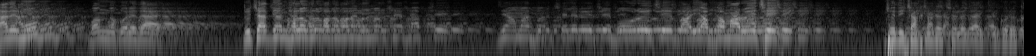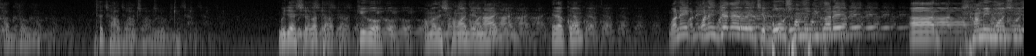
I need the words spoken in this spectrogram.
তাদের মুখ বন্ধ করে দেয়। দু চার দিন ভালো করে কথা বলেন ইমাম সাহেব ভাবছে যে আমার দুটো ছেলে রয়েছে বউ রয়েছে বাড়ি আব্বা মা রয়েছে। যদি চাকরিটা চলে যায় কি করে খাদ্য তো যা বলছো বলুক কি যা। বুঝে আসছে কথা? কি গো? আমাদের সমাজে নাই? এরকম? অনেক অনেক জায়গায় রয়েছে বউ সমিতি করে আর স্বামী মসজিদ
